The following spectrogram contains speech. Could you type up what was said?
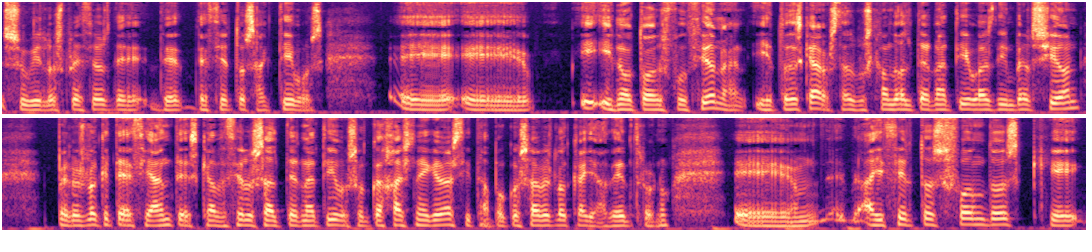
subir los precios de, ciertos activos. Eh, eh, y, no todos funcionan. Y entonces, claro, estás buscando alternativas de inversión, pero es lo que te decía antes, que a veces los alternativos son cajas negras y tampoco sabes lo que hay adentro. ¿no? Eh, hay ciertos fondos que,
